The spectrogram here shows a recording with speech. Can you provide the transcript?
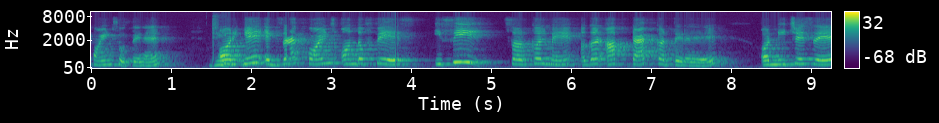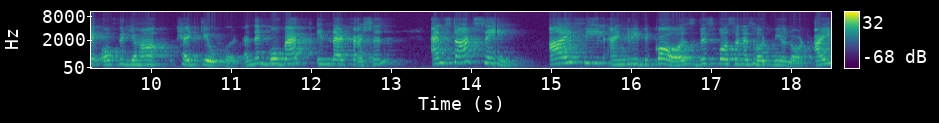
पॉइंट्स होते हैं। और ये exact points on the face इसी सर्कल में अगर आप टैप करते रहे और नीचे से और फिर यहाँ हेड के ऊपर and then go back in that fashion and start saying I feel angry because this person has hurt me a lot. I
